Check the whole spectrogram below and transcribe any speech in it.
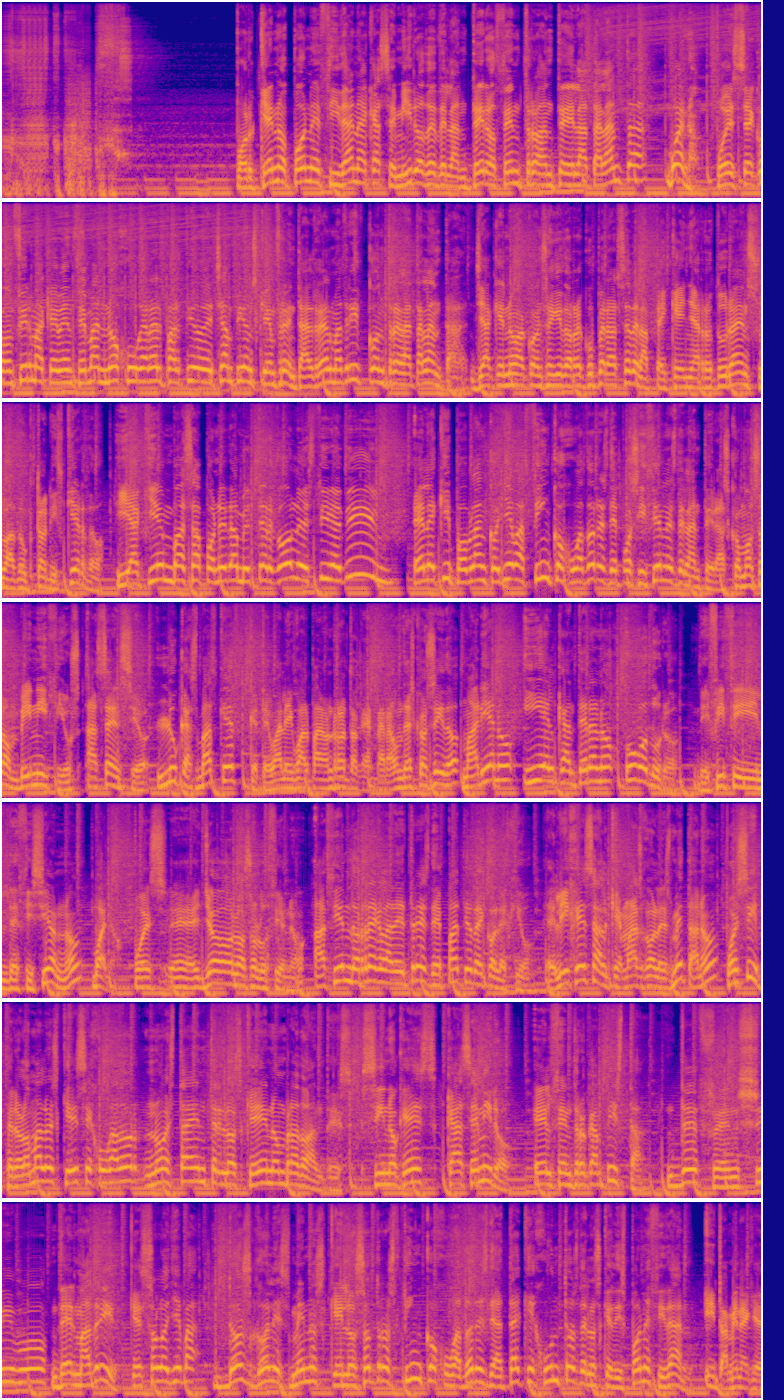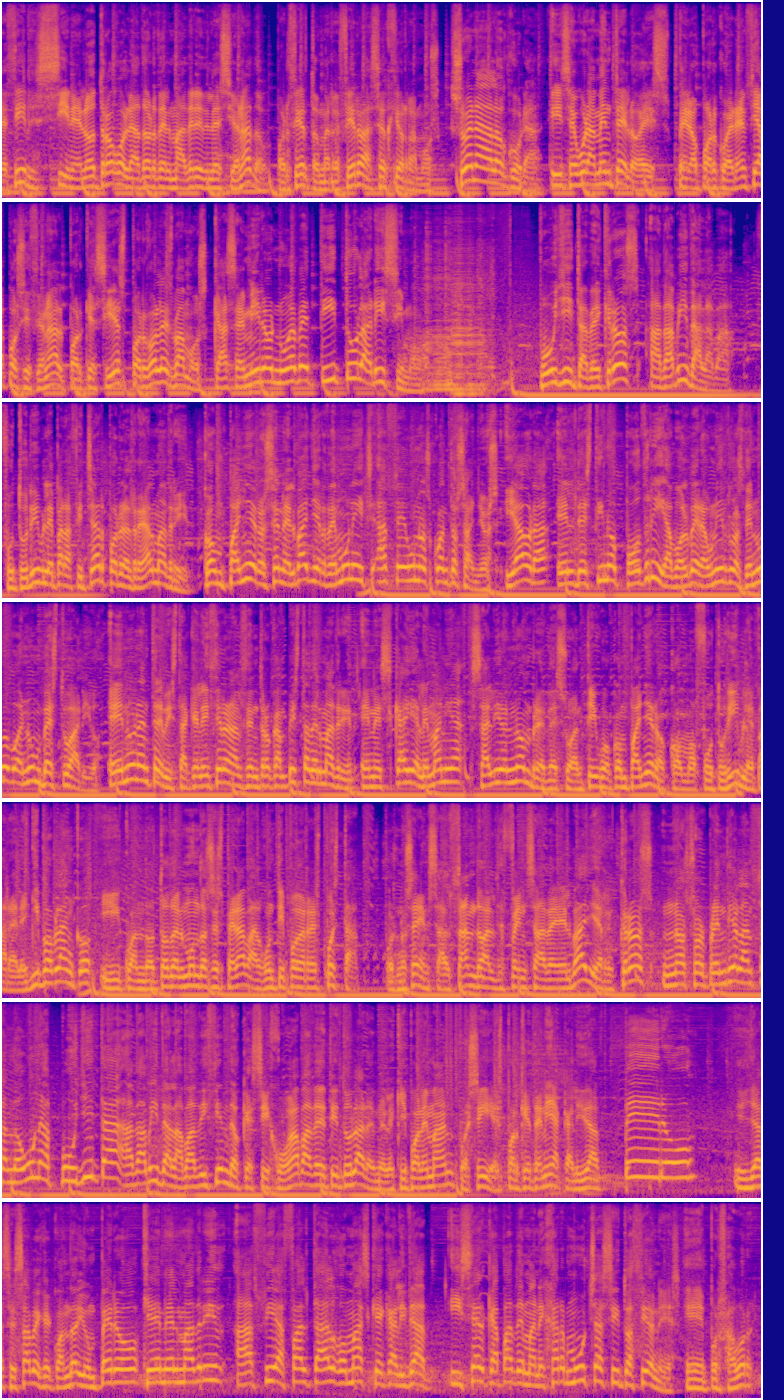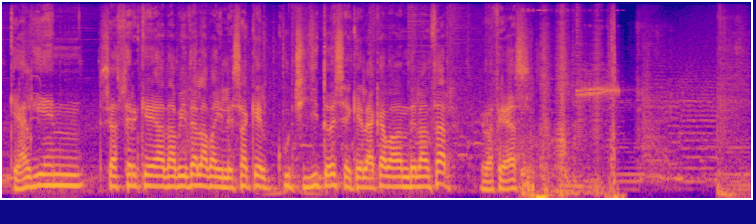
¿Por qué no pone Zidane a Casemiro de delantero centro ante el Atalanta? Bueno, pues se confirma que Benzema no jugará el partido de Champions que enfrenta al Real Madrid contra el Atalanta, ya que no ha conseguido recuperarse de la pequeña rotura en su aductor izquierdo. ¿Y a quién vas a poner a meter goles, Zinedine? El equipo blanco lleva cinco jugadores de posiciones delanteras, como son Vinicius, Asensio, Lucas Vázquez, que te vale igual para un roto que para un descosido, Mariano y el canterano Hugo Duro. Difícil decisión, ¿no? Bueno, pues... Eh, yo lo soluciono. Haciendo regla de tres de patio de colegio. Eliges al que más goles meta, ¿no? Pues sí, pero lo malo es que ese jugador no está entre los que he nombrado antes, sino que es Casemiro, el centrocampista defensivo del Madrid, que solo lleva dos goles menos que los otros cinco jugadores de ataque juntos de los que dispone Zidane. Y también hay que decir, sin el otro goleador del Madrid lesionado. Por cierto, me refiero a Sergio Ramos. Suena a locura, y seguramente lo es, pero por coherencia posicional, porque si es por goles, vamos, Casemiro 9 titularísimo. Pullita de Cross a David Álava futurible para fichar por el Real Madrid. Compañeros en el Bayern de Múnich hace unos cuantos años y ahora el destino podría volver a unirlos de nuevo en un vestuario. En una entrevista que le hicieron al centrocampista del Madrid en Sky Alemania salió el nombre de su antiguo compañero como futurible para el equipo blanco y cuando todo el mundo se esperaba algún tipo de respuesta, pues no sé, ensalzando al defensa del Bayern, Cross nos sorprendió lanzando una pullita a David Alaba diciendo que si jugaba de titular en el equipo alemán, pues sí, es porque tenía calidad. Pero y ya se sabe que cuando hay un pero, que en el Madrid hacía falta algo más que calidad y ser capaz de manejar muchas situaciones. Eh, por favor, que alguien se acerque a David Álava y le saque el cuchillito ese que le acaban de lanzar. Gracias.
